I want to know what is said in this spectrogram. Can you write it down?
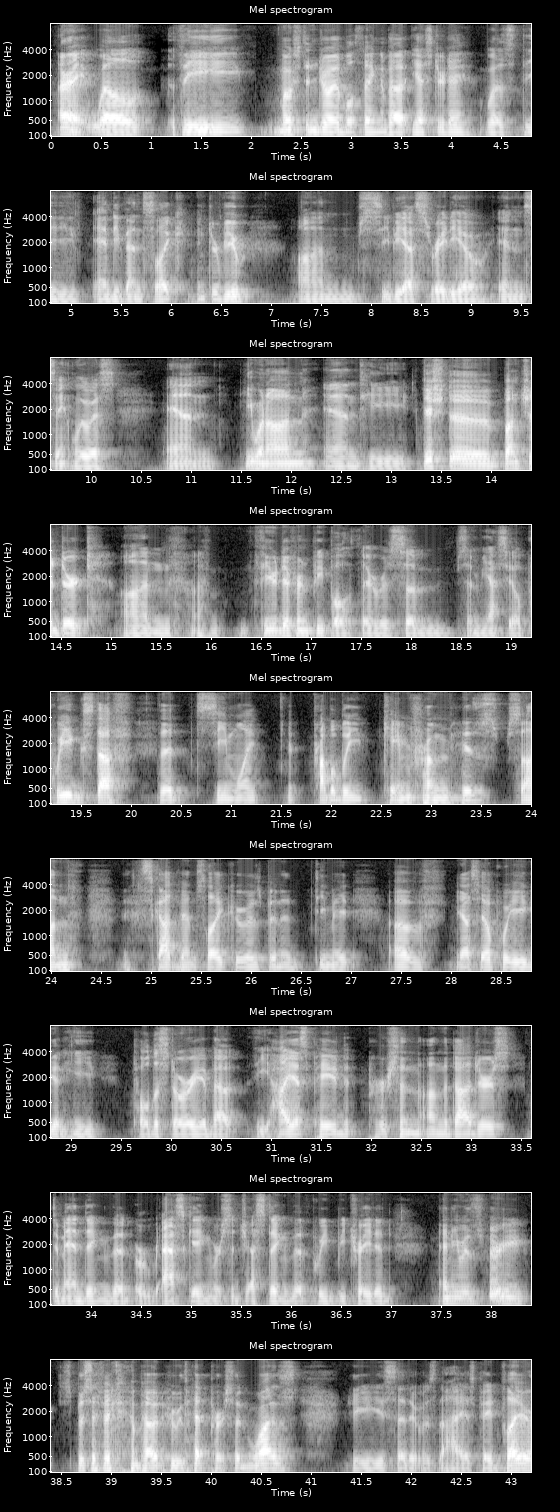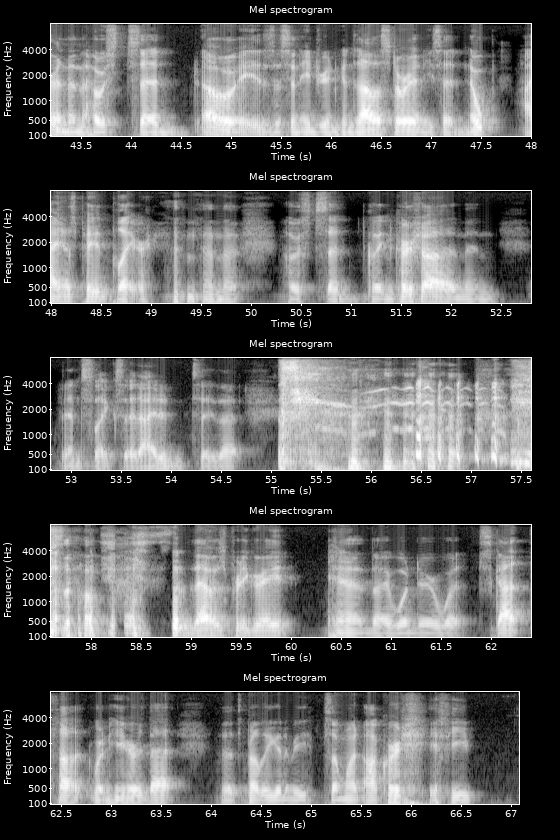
All right. Well, the most enjoyable thing about yesterday was the Andy Van Slyke interview on CBS radio in St. Louis. And he went on and he dished a bunch of dirt on a few different people. There was some, some Yasiel Puig stuff that seemed like it probably came from his son, Scott Van Slyke, who has been a teammate of Yasiel Puig, and he told a story about the highest paid person on the Dodgers demanding that, or asking, or suggesting that Puig be traded. And he was very specific about who that person was. He said it was the highest paid player, and then the host said, Oh, is this an Adrian Gonzalez story? And he said, Nope, highest paid player. and then the host said Clayton Kershaw, and then Van Slyke said, I didn't say that. so that was pretty great. And I wonder what Scott thought when he heard that. That's probably going to be somewhat awkward if he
